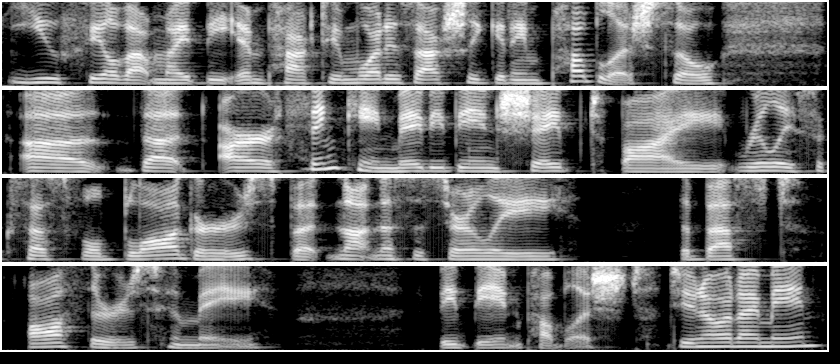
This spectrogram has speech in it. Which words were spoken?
you feel that might be impacting what is actually getting published. So, uh, that are thinking maybe being shaped by really successful bloggers, but not necessarily the best authors who may be being published. Do you know what I mean?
